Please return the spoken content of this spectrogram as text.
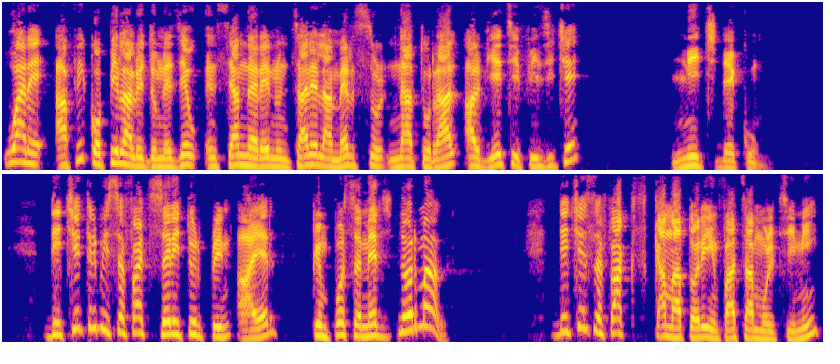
Oare a fi copil al lui Dumnezeu înseamnă renunțare la mersul natural al vieții fizice? Nici de cum. De ce trebuie să faci sărituri prin aer când poți să mergi normal? De ce să fac scamatorii în fața mulțimii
